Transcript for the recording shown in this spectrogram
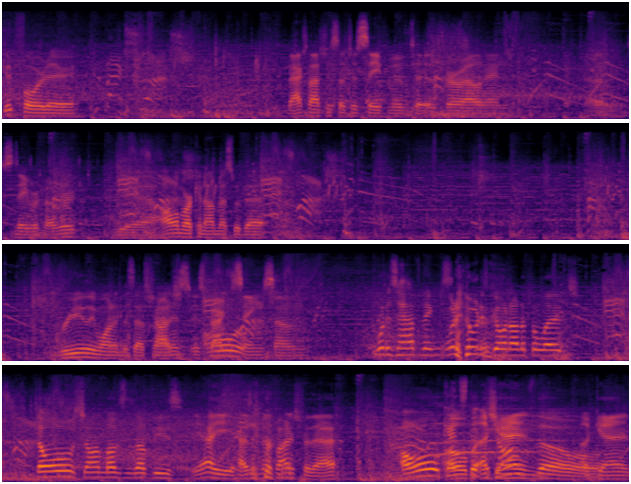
Good forward air. backslash is such a safe move to throw out and uh, stay recovered. Yeah, Olimar cannot mess with that. Really wanted this smash. is, is Oh, practicing some. What is happening? What, what is going on at the ledge? No, Sean loves his uppies. Yeah, he hasn't been punished for that. Oh, gets oh, the but jump again, though. again,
